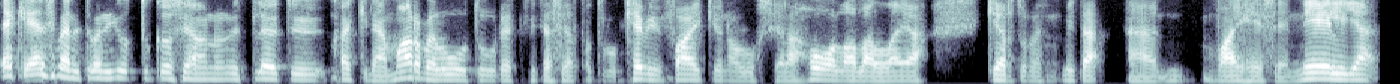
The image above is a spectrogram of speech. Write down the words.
Ehkä ensimmäinen tämmöinen juttu tosiaan on, nyt löytyy kaikki nämä Marvel-uutuudet, mitä sieltä on tullut. Kevin Feige on ollut siellä H-lavalla ja kertonut, että mitä vaiheeseen neljä,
